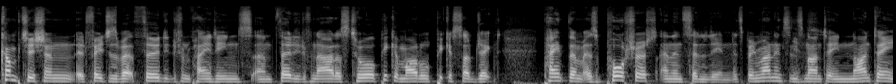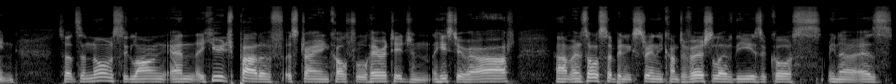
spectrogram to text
competition. It features about 30 different paintings, um, 30 different artists who all pick a model, pick a subject, paint them as a portrait, and then send it in. It's been running since Yes. 1919. So it's enormously long and a huge part of Australian cultural heritage and the history of our art. Um, and it's also been extremely controversial over the years, of course, you know, as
